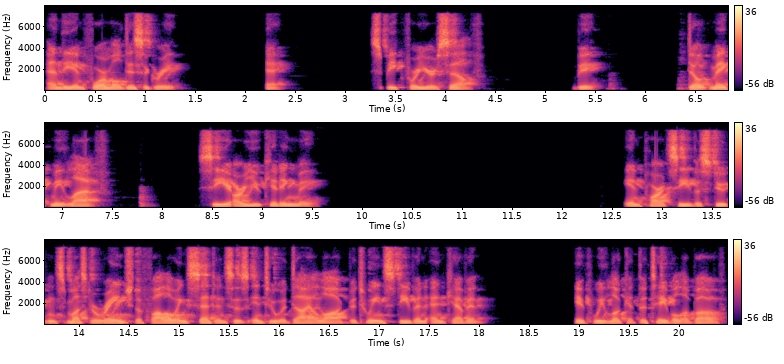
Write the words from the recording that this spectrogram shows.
And the informal disagree. A. Speak for yourself. B. Don't make me laugh. C. Are you kidding me? In Part C the students must arrange the following sentences into a dialogue between Stephen and Kevin. If we look at the table above,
